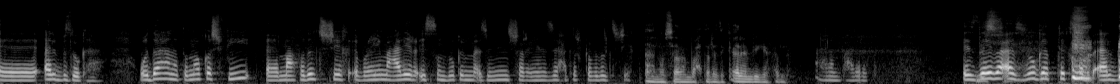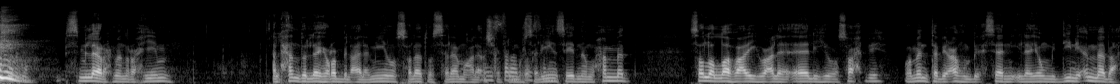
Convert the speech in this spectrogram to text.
آه، قلب زوجها. وده هنتناقش فيه آه، مع فضيلة الشيخ إبراهيم علي رئيس صندوق المأذونين الشرعيين. ازي حضرتك يا فضيلة الشيخ؟ أهلا وسهلا بحضرتك. أهلا بيك يا فندم. أهلا بحضرتك. إزاي بس- بقى الزوجة بتكسب قلب بسم الله الرحمن الرحيم. الحمد لله رب العالمين والصلاة والسلام على الصلاة المرسلين والسلام. سيدنا محمد صلى الله عليه وعلى آله وصحبه ومن تبعهم بإحسان إلى يوم الدين. أما بعد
